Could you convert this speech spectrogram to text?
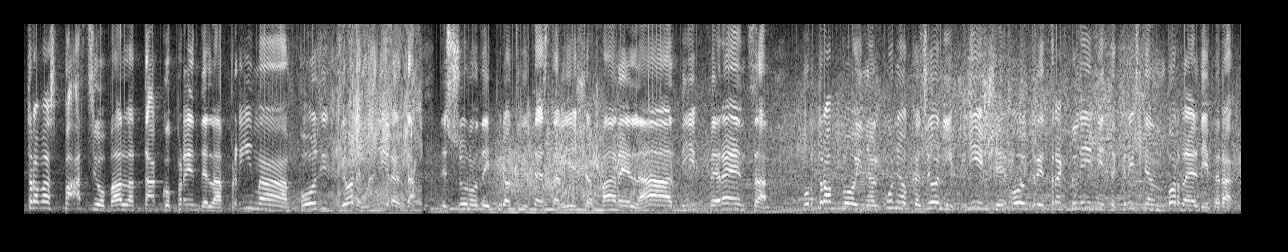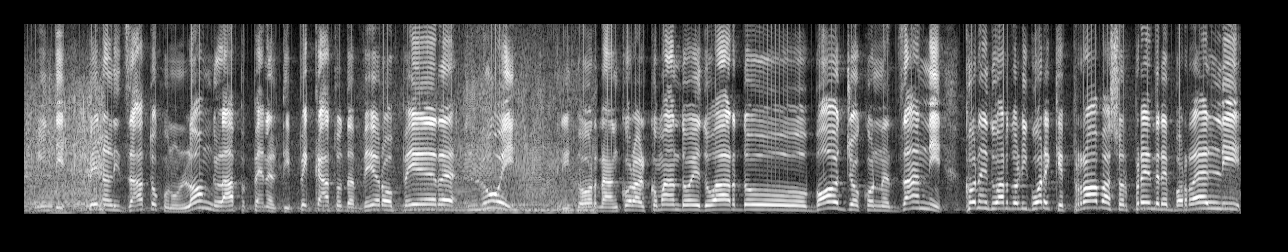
trova spazio, va all'attacco, prende la prima posizione, ma in realtà nessuno dei piloti di testa riesce a fare la differenza. Purtroppo in alcune occasioni finisce oltre il track limit Cristian Borrelli verrà quindi penalizzato con un long lap penalty. Peccato davvero per lui. Ritorna ancora al comando Edoardo Boggio con Zanni, con Edoardo Liguori che prova a sorprendere Borrelli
